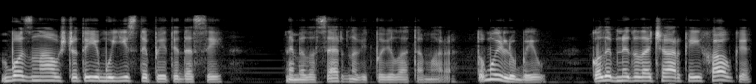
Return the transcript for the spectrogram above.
бо знав, що ти йому їсти пити даси, немилосердно відповіла Тамара. Тому й любив. Коли б не дала чарки і хавки,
